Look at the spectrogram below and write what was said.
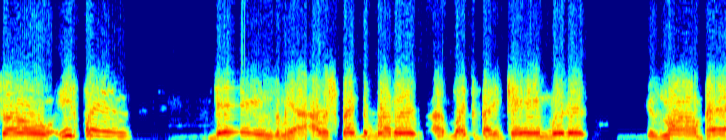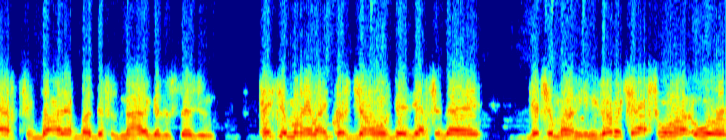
So he's playing games. I mean, I, I respect the brother. I like the fact he came with it. His mom passed, he brought it, but this is not a good decision. Take your money like Chris Jones did yesterday. Get your money. And these other cats who are, who are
